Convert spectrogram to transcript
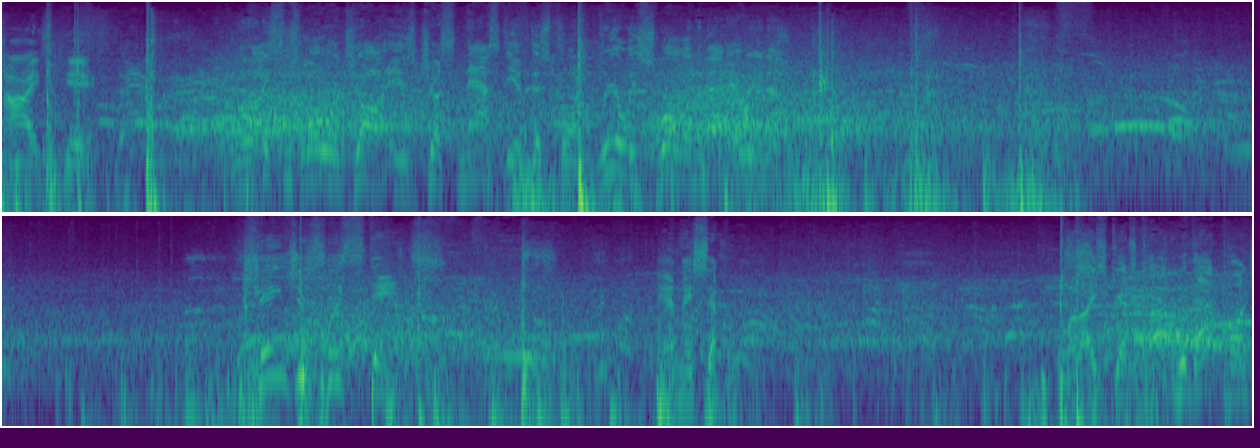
Nice kick. Moraes' lower jaw is just nasty at this point, really swollen in that area now. Separate. Moraes gets caught with that punch.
